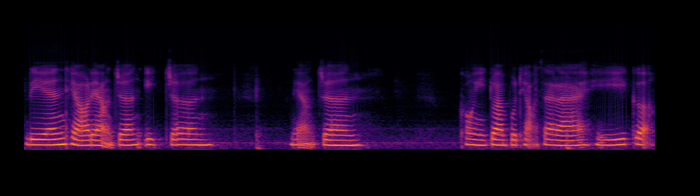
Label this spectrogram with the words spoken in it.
连挑两针，一针，两针。空一段不挑，再来一个，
